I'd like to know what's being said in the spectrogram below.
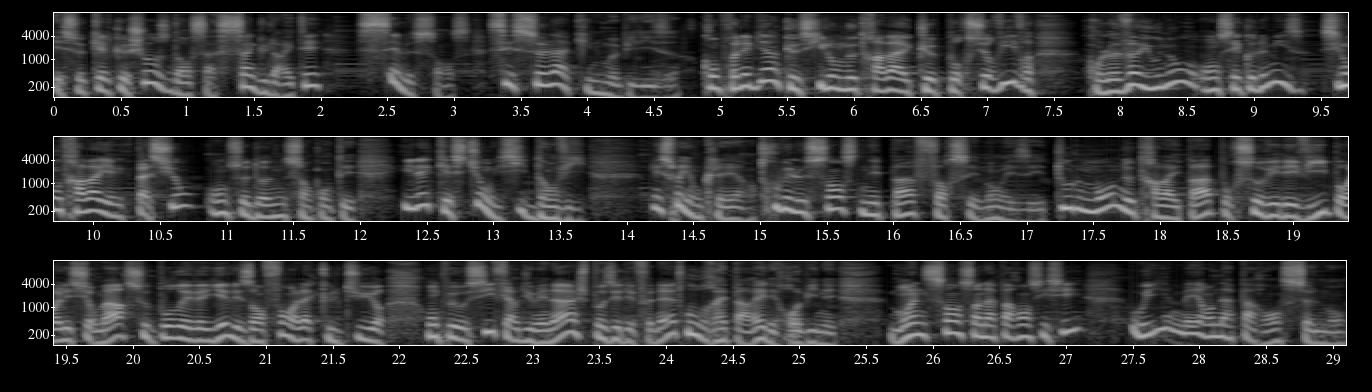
Et ce quelque chose, dans sa singularité, c'est le sens. C'est cela qui nous mobilise. Comprenez bien que si l'on ne travaille que pour survivre, qu'on le veuille ou non, on s'économise. Si l'on travaille avec passion, on se donne sans compter. Il est question ici d'envie. Mais soyons clairs, trouver le sens n'est pas forcément aisé. Tout le monde ne travaille pas pour sauver des vies, pour aller sur Mars ou pour réveiller les enfants à la culture. On peut aussi faire du ménage, poser des fenêtres ou réparer des robinets. Moins de sens en apparence ici? Oui, mais en apparence seulement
